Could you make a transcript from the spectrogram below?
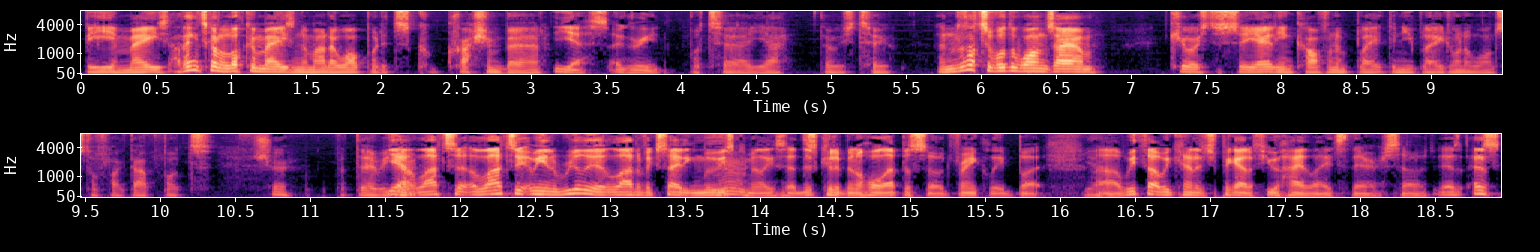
be amazing. I think it's going to look amazing no matter what, but it's could crash and burn. Yes, agreed. But uh, yeah, those two, and lots of other ones I am curious to see. Alien Covenant, Blade, the new Blade Runner one, stuff like that. But Sure. But there we Yeah, go. lots of lots of. I mean, really, a lot of exciting movies coming. Like I said, this could have been a whole episode, frankly, but Yeah. uh, we thought we kind of just pick out a few highlights there. So as, as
